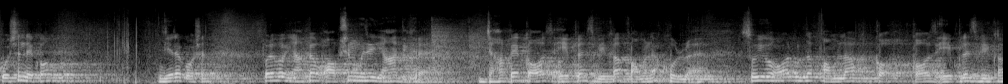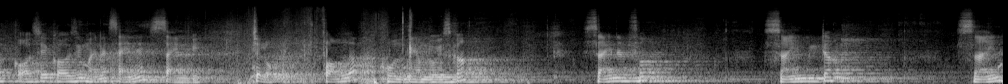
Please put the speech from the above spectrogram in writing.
क्वेश्चन देखो. ये रहा क्वेश्चन तो देखो, यहाँ पे ऑप्शन मुझे यहाँ दिख रहा है। जहाँ पे कॉस ए प्लस बी का फॉर्मूला खुल रहा है। So you all the formula cos A plus B का cos A cos B minus sine A sine B चलो फॉर्मूला खोलते हैं हम लोग इसका। Sine alpha sine beta sine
